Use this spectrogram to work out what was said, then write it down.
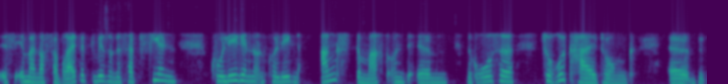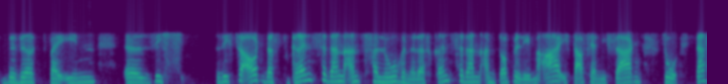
ist immer noch verbreitet gewesen und es hat vielen Kolleginnen und Kollegen Angst gemacht und ähm, eine große Zurückhaltung äh, bewirkt bei ihnen, äh, sich sich zu outen, das grenzte dann ans Verlogene, das grenzte dann an Doppelleben. Ah, ich darf ja nicht sagen, so, das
